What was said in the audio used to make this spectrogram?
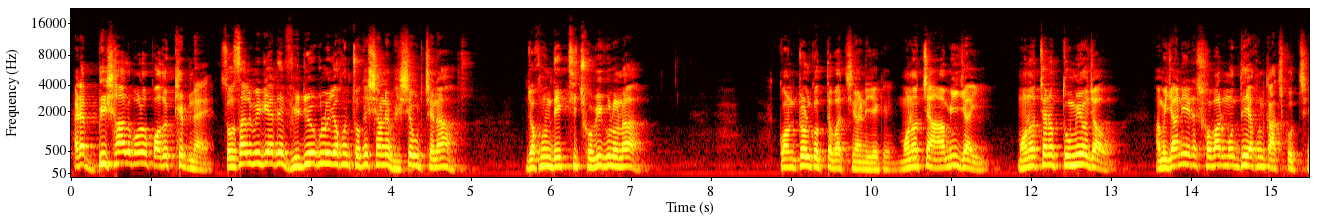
একটা বিশাল বড় পদক্ষেপ নেয়। সোশ্যাল মিডিয়াতে ভিডিওগুলো যখন চোখের সামনে ভেসে উঠছে না, যখন দেখছি ছবিগুলো না কন্ট্রোল করতে পারছি না নিজেকে। মনে হচ্ছে আমি যাই, মনে হচ্ছে না তুমিও যাও। আমি জানি এটা সবার মধ্যেই এখন কাজ করছে।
